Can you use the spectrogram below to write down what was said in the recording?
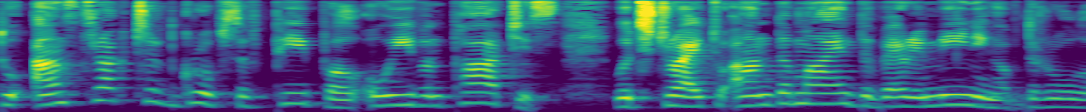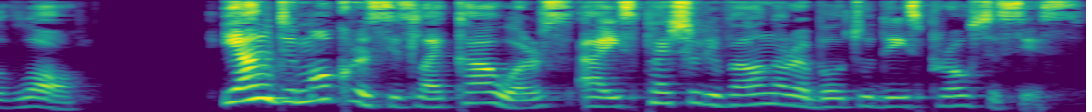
to unstructured groups of people or even parties which try to undermine the very meaning of the rule of law. Young democracies like ours are especially vulnerable to these processes.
